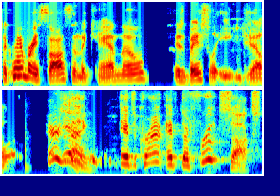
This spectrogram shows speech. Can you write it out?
the cranberry sauce in the can though is basically eating Jello. Here's Yeah. the thing: if the cran- if the fruit sucks,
